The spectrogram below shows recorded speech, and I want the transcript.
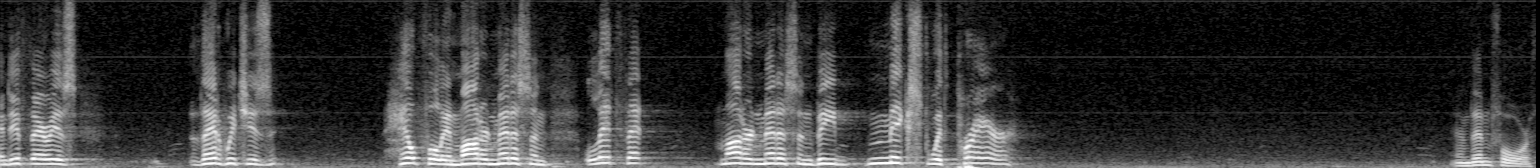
And if there is that which is helpful in modern medicine, let that modern medicine be mixed with prayer. And then, fourth,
